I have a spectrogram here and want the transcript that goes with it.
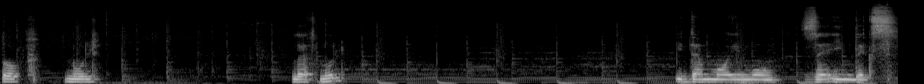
Топ 0. Left 0. І дамо йому the index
